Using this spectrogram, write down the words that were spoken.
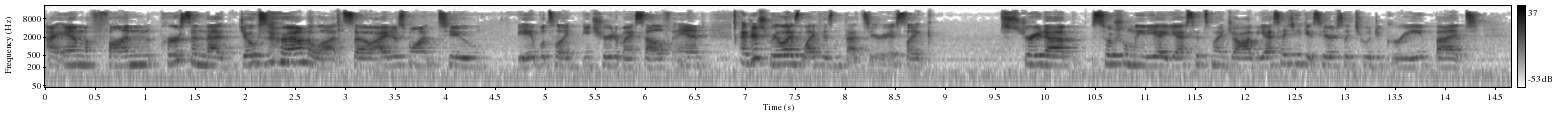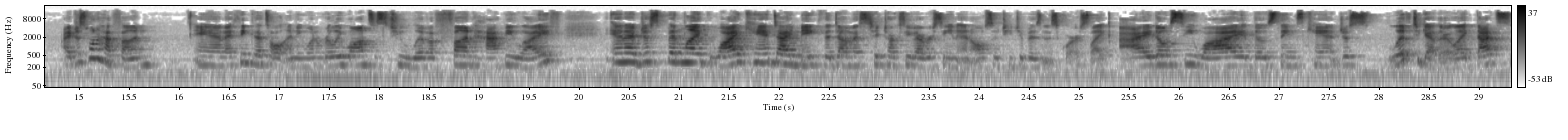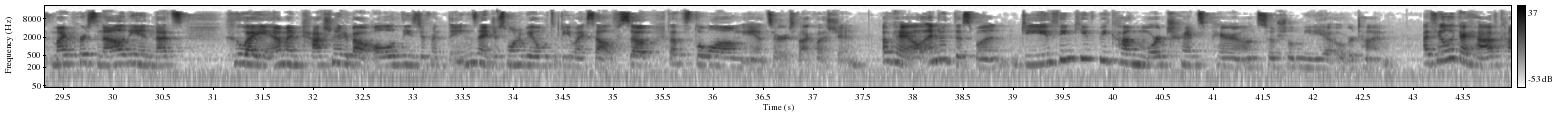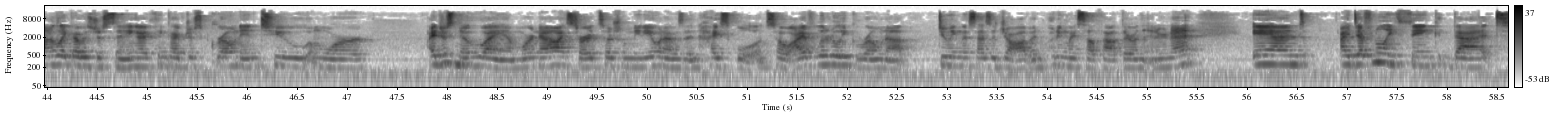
I am a fun person that jokes around a lot. So I just want to be able to like be true to myself. And I've just realized life isn't that serious. Like straight up social media, yes, it's my job. Yes, I take it seriously to a degree, but I just want to have fun. And I think that's all anyone really wants is to live a fun, happy life. And I've just been like, why can't I make the dumbest TikToks you've ever seen and also teach a business course? Like, I don't see why those things can't just live together. Like, that's my personality and that's who I am. I'm passionate about all of these different things. I just want to be able to be myself. So that's the long answer to that question. Okay, I'll end with this one. Do you think you've become more transparent on social media over time? I feel like I have, kind of like I was just saying. I think I've just grown into a more I just know who I am more now. I started social media when I was in high school, and so I've literally grown up doing this as a job and putting myself out there on the internet. And I definitely think that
